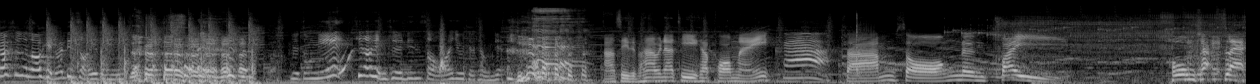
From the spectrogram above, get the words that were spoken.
ก็คือเราเห็นว่าดินสออยู่ตรงนี้ อยู่ตรงนี้ที่เราเห็นคือดินสออยู่แถวๆเนี้ยอ่า45 วินาทีครับ พร้อมไหม ค่ะ3 2 1 ไปธงชักแฟลก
